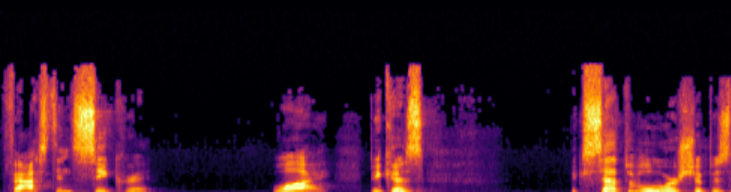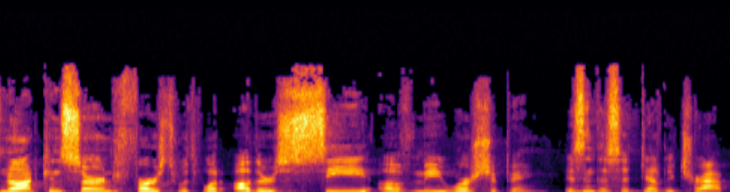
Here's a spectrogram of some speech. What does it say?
fast in secret. Why? Because acceptable worship is not concerned first with what others see of me worshiping. Isn't this a deadly trap?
